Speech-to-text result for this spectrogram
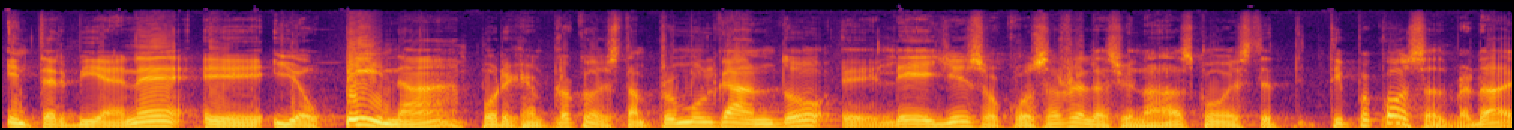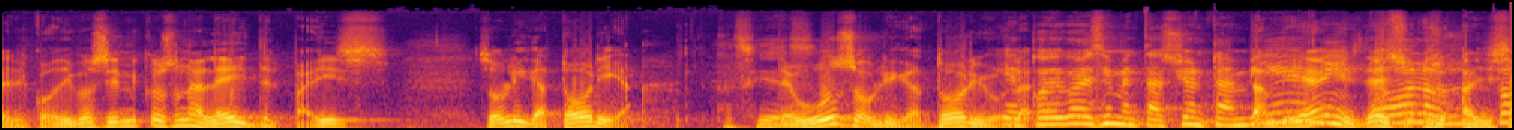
interviene eh, y opina, por ejemplo, cuando están promulgando eh, leyes o cosas relacionadas con este tipo de cosas, ¿verdad? El Código Sísmico es una ley del país, es obligatoria. Así es. de uso obligatorio. Y el código de cimentación también. También, ahí se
